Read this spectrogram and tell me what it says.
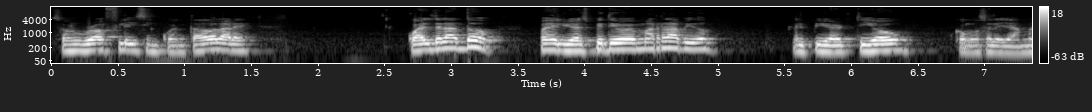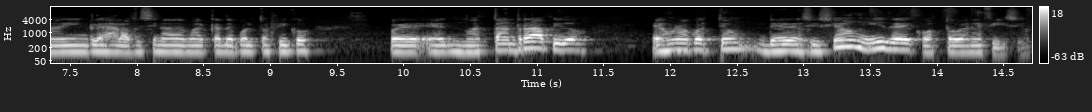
son roughly 50 dólares. ¿Cuál de las dos? Pues el USPTO es más rápido, el PRTO, como se le llama en inglés a la Oficina de Marcas de Puerto Rico, pues eh, no es tan rápido. Es una cuestión de decisión y de costo-beneficio.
